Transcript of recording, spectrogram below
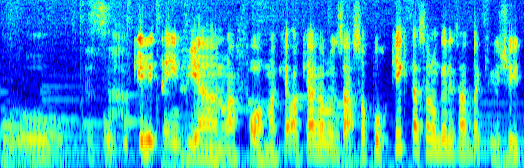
O, o, o, o, que ele está enviando, a forma, a, a organização, por que está sendo organizado daquele jeito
